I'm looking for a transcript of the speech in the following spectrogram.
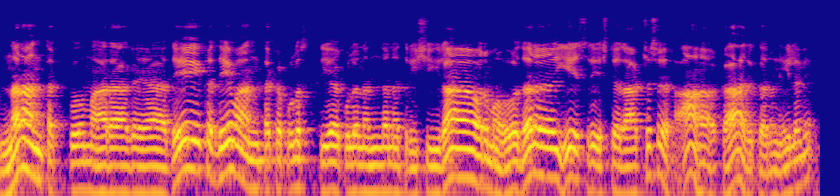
नरांतक को मारा गया देख देवांतक पुलस्त्य कुलनंदन त्रिशीरा और महोदर, ये श्रेष्ठ राक्षस हाहाकार करने लगे।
